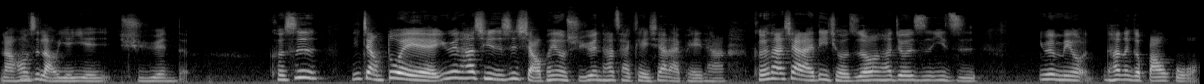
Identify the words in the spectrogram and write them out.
然后是老爷爷许愿的。可是你讲对耶，因为他其实是小朋友许愿，他才可以下来陪他。可是他下来地球之后，他就是一直因为没有他那个包裹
